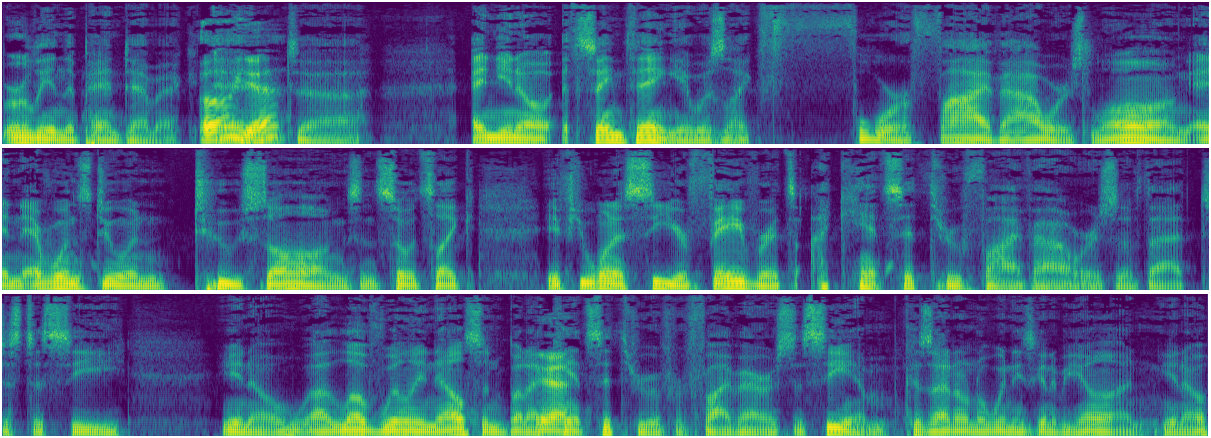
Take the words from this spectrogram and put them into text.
early in the pandemic. Oh, and, yeah? uh, and you know, same thing. It was like four or five hours long, and everyone's doing two songs, and so it's like if you want to see your favorites, I can't sit through five hours of that just to see. You know, I love Willie Nelson, but I Yeah. can't sit through it for five hours to see him because I don't know when he's going to be on. You know,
